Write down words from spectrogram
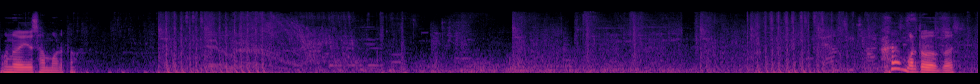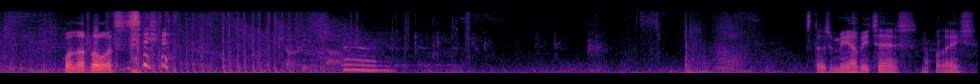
Uno de ellos ha muerto. Bounty target Han muerto los dos. Por los robots. Esto es mío, biches. No podéis.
